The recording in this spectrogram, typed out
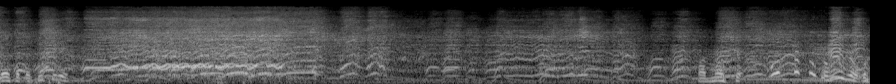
Леха, пописали? Подножка. Сука, выжил.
